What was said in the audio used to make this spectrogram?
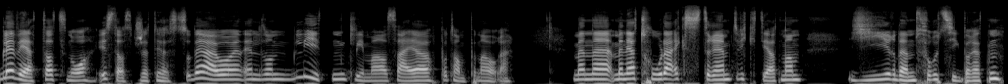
ble vedtatt nå i statsbudsjettet i høst, så det er jo en, en sånn liten klimaseier på tampen av året. Men, eh, men, jeg tror det er ekstremt viktig at man gir den forutsigbarheten.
